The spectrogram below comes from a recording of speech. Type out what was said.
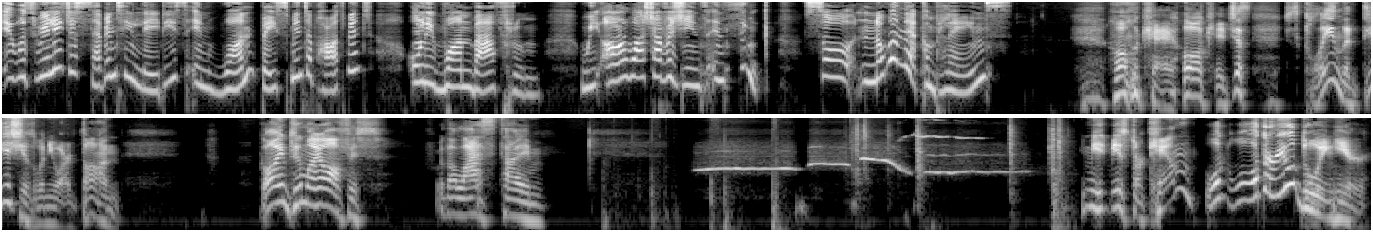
It was really just 17 ladies in one basement apartment, only one bathroom. We all wash our vagines in sink, so no one there complains. Okay, okay, just just clean the dishes when you are done. Going to my office for the last time. Mi- Mr. Kim, what what are you doing here?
